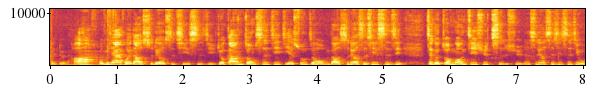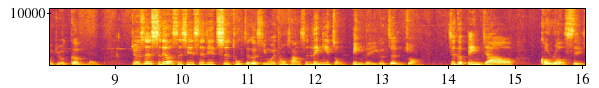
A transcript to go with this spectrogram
哎，对，好好，我们现在回到十六、十七世纪，就刚刚中世纪结束之后，我们到十六、十七世纪，这个状况继续持续。那十六、十七世纪，我觉得更猛，就是十六、十七世纪吃土这个行为，通常是另一种病的一个症状，这个病叫 chlorosis，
